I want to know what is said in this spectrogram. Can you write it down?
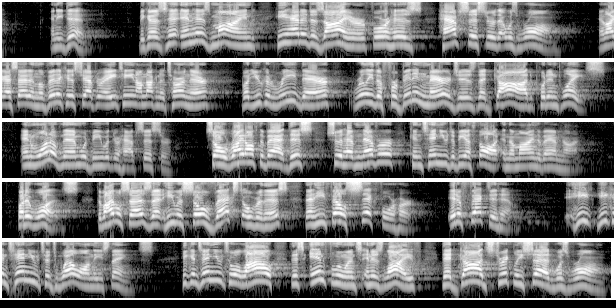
And he did. Because in his mind, he had a desire for his half sister that was wrong. And like I said in Leviticus chapter 18, I'm not going to turn there, but you could read there really the forbidden marriages that God put in place. And one of them would be with your half sister. So, right off the bat, this should have never continued to be a thought in the mind of Amnon. But it was. The Bible says that he was so vexed over this that he fell sick for her. It affected him. He, he continued to dwell on these things. He continued to allow this influence in his life that God strictly said was wrong.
